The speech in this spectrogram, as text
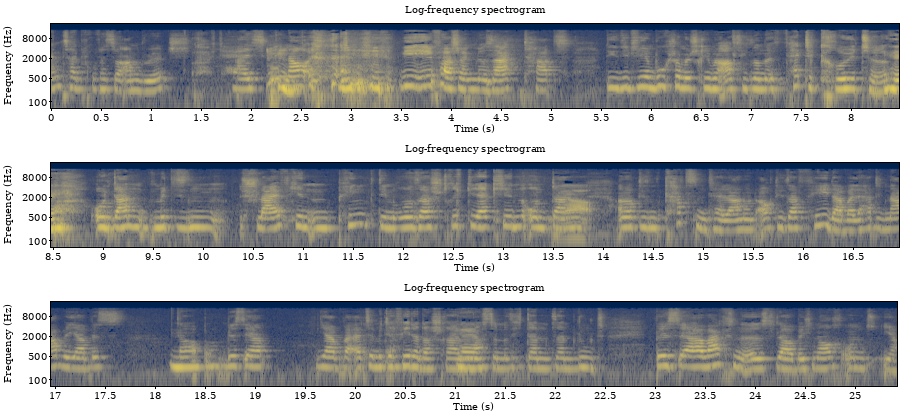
1 halt Professor Umbridge. Oh, yeah. Als genau, wie Eva schon gesagt hat, die sieht hier im Buch schon beschrieben aus wie so eine fette Kröte. Ja. Und dann mit diesen Schleifchen in Pink, den rosa Strickjäckchen und dann ja. auch noch diesen Katzentellern und auch dieser Feder, weil er hat die Narbe ja bis. Narbe. Bis er. Ja, als er mit der Feder da schreiben ja, musste und sich dann sein Blut. Bis er erwachsen ist, glaube ich noch. Und ja.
